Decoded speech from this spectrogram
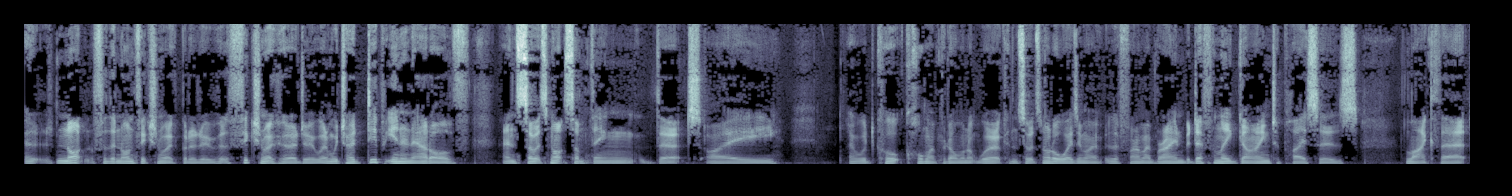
uh, not for the non-fiction work, but I do, but the fiction work that I do, and which I dip in and out of, and so it's not something that I. I would call, call my predominant work, and so it's not always in my the front of my brain, but definitely going to places like that,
